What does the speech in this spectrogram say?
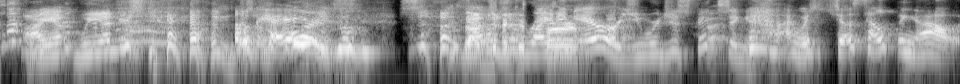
I we understand. Okay. So that was a writing error. You were just fixing it. I was just helping out.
